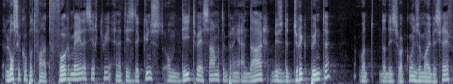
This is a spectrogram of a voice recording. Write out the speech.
losgekoppeld van het formele circuit. En het is de kunst om die twee samen te brengen. En daar dus de drukpunten, want dat is wat Koen zo mooi beschreef,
